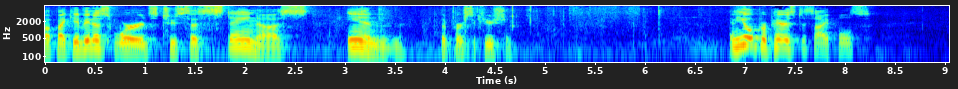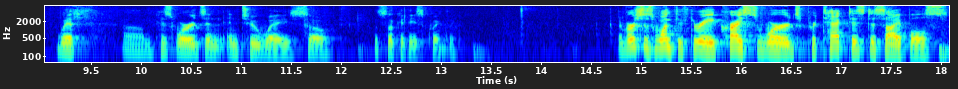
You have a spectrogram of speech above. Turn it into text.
but by giving us words to sustain us in the persecution. And he'll prepare his disciples with um, his words in, in two ways. So let's look at these quickly. In verses 1 through 3, Christ's words protect his disciples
